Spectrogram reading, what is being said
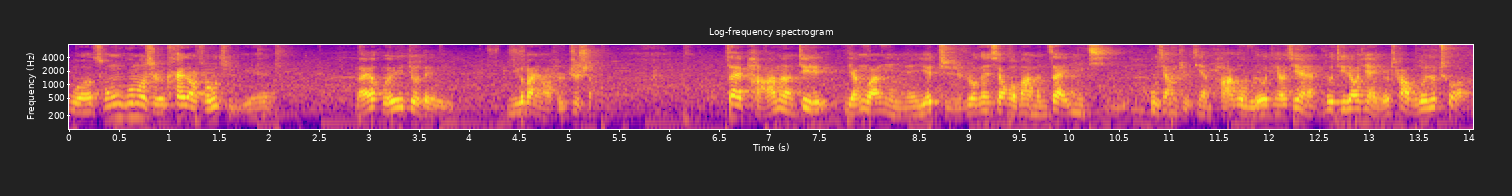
我从工作室开到首体，来回就得一个半小时至少。再爬呢，这严管里面也只是说跟小伙伴们在一起，互相指线，爬个五六条线、六七条线也就差不多就撤了。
